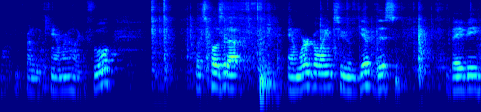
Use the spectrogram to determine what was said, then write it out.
walk in front of the camera like a fool let's close it up and we're going to give this baby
